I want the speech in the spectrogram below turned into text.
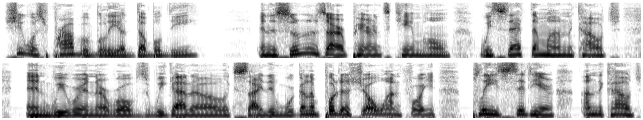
she was probably a double D. And as soon as our parents came home, we sat them on the couch and we were in our robes. We got all excited. We're going to put a show on for you. Please sit here on the couch.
